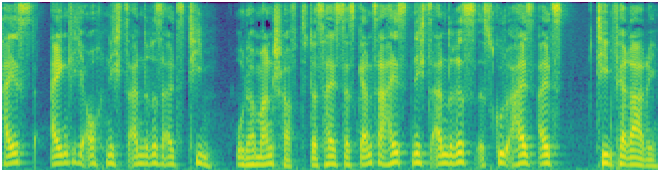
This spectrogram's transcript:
heißt eigentlich auch nichts anderes als Team oder Mannschaft. Das heißt, das Ganze heißt nichts anderes heißt als Team Ferrari.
